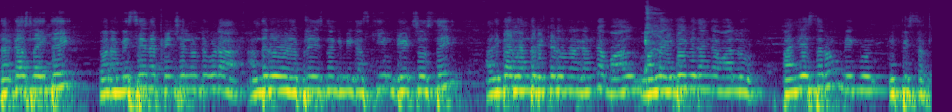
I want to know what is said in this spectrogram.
దరఖాస్తులు అవుతాయి. ఎవరైనా మిస్ అయిన పెన్షన్లు ఉంటే కూడా అందరూ అప్లై చేసినాక మీకు ఆ స్కీమ్ డేట్స్ వస్తాయి. అధికారులు అందరూ ఇక్కడ ఉన్నారు కనుక వాళ్ళు మళ్ళీ ఇదే విధంగా వాళ్ళు పనిచేస్తారు మీకు ఇప్పిస్తారు.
